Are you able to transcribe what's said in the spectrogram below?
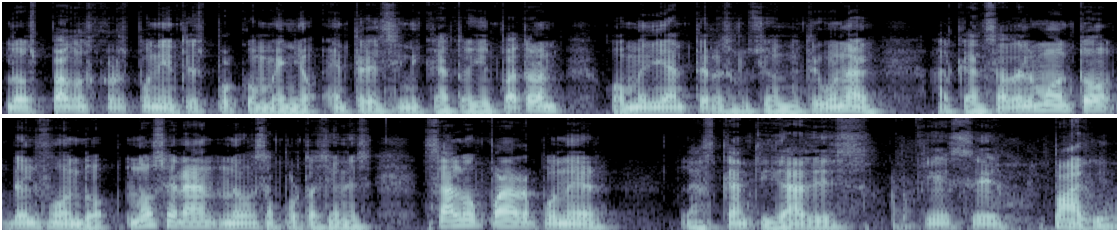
los pagos correspondientes por convenio entre el sindicato y el patrón o mediante resolución del tribunal. Alcanzado el monto del fondo, no serán nuevas aportaciones, salvo para reponer las cantidades que se paguen.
